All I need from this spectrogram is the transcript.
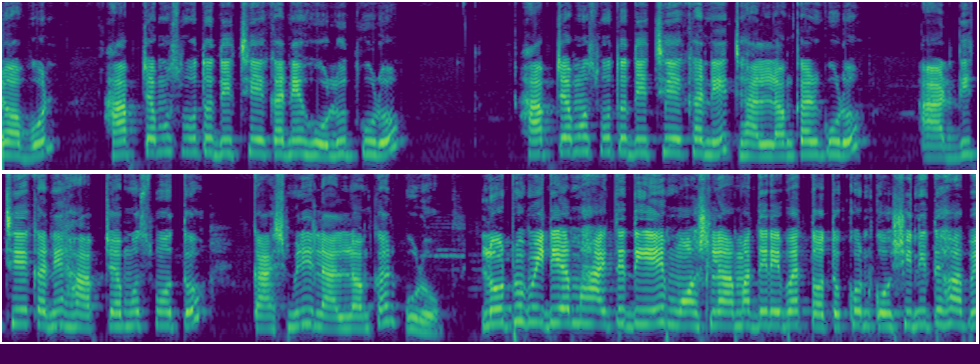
লবণ, হাফ চামচ মতো দিচ্ছি এখানে হলুদ গুঁড়ো, হাফ চামচ মতো দিচ্ছি এখানে ঝাল লঙ্কার গুঁড়ো আর দিচ্ছি এখানে হাফ চামচ মতো কাশ্মীরি লাল লঙ্কার গুঁড়ো। লো টু মিডিয়াম হাইতে দিয়ে মশলা আমাদের এবার ততক্ষণ কষিয়ে নিতে হবে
